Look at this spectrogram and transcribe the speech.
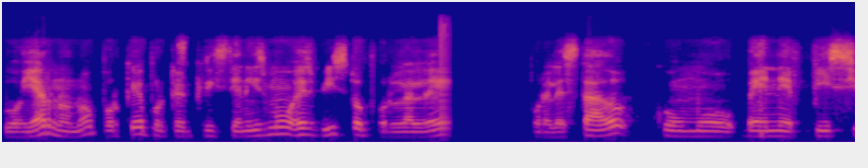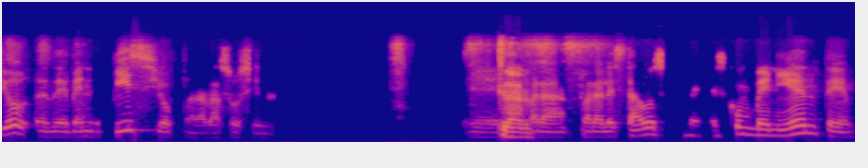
gobierno, ¿no? ¿Por qué? Porque el cristianismo es visto por la ley, por el Estado, como beneficio, de beneficio para la sociedad. Eh, claro. para, para, el Estado es, es conveniente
